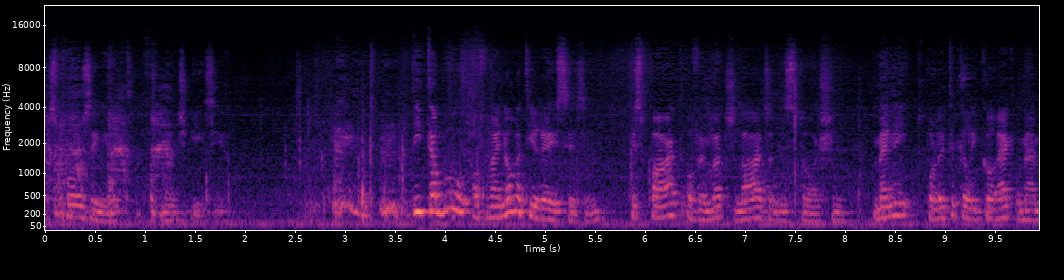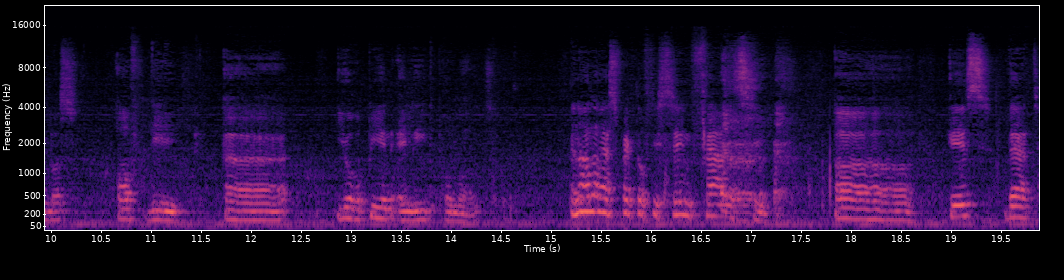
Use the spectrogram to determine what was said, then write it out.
exposing it much easier. The taboo of minority racism is part of a much larger distortion many politically correct members of the uh, European elite promote. Another aspect of the same fallacy uh, is that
